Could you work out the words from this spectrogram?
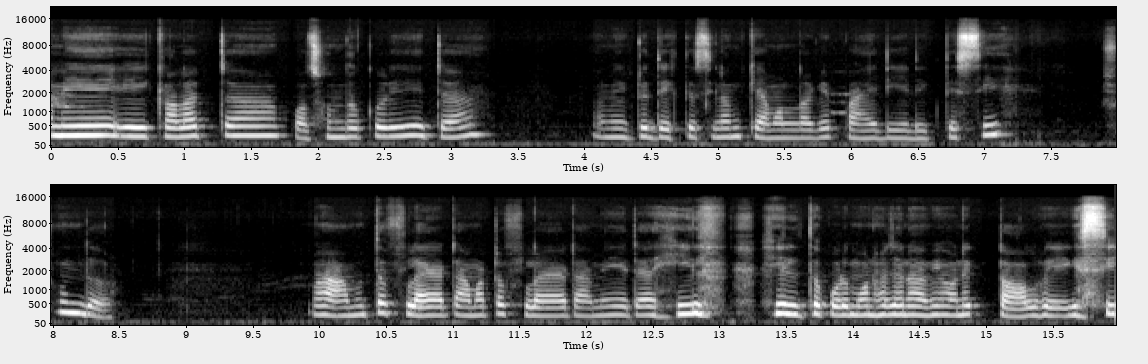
আমি এই কালারটা পছন্দ করি, এটা। আমি একটু দেখতেছিলাম কেমন লাগে, পায়ে দিয়ে দেখতেছি। সুন্দর। আমার তো ফ্ল্যাট আমার তো ফ্ল্যাট আমি এটা হিল হিল তো পরে মনে হয় যেন আমি অনেক টল হয়ে গেছি।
